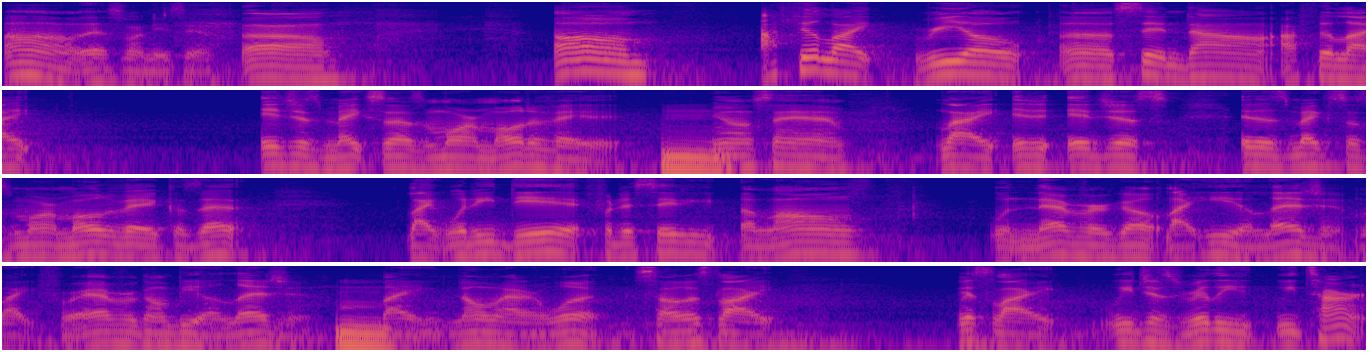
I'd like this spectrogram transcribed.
Oh, that's funny as hell. Um, um, I feel like Rio uh, sitting down. I feel like it just makes us more motivated. You know what I'm saying? Like it, it just, it just makes us more motivated because that, like what he did for the city alone, will never go. Like he a legend. Like forever gonna be a legend. Mm. Like no matter what. So it's like it's like we just really we turn.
